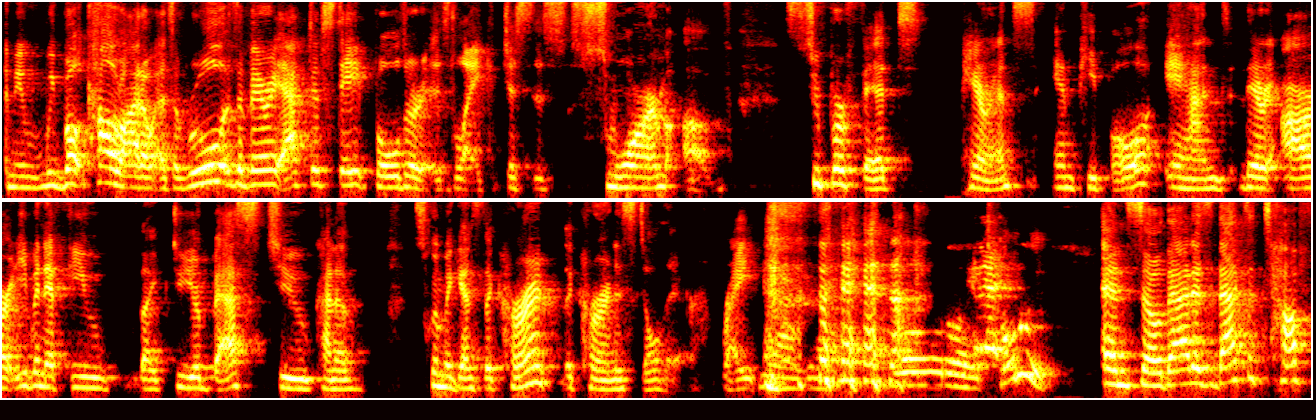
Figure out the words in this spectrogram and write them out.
I mean, we both Colorado as a rule is a very active state. Boulder is like just this swarm of super fit parents and people, and there are even if you like do your best to kind of swim against the current, the current is still there, right? Yeah, yeah. totally, totally. And so that is that's a tough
